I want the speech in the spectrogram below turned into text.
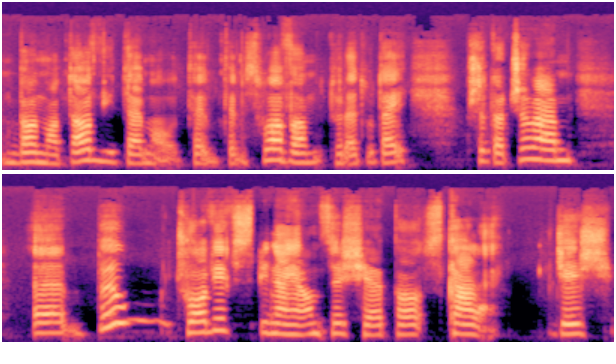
Bonmotowi, temu, tym, tym słowom, które tutaj przytoczyłam, e, był człowiek wspinający się po skale, gdzieś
